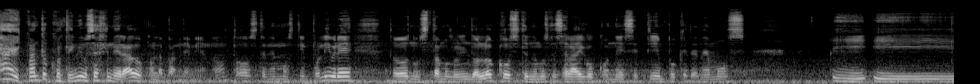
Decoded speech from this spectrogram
ay, cuánto contenido se ha generado con la pandemia, ¿no? Todos tenemos tiempo libre, todos nos estamos volviendo locos, tenemos que hacer algo con ese tiempo que tenemos. Y,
